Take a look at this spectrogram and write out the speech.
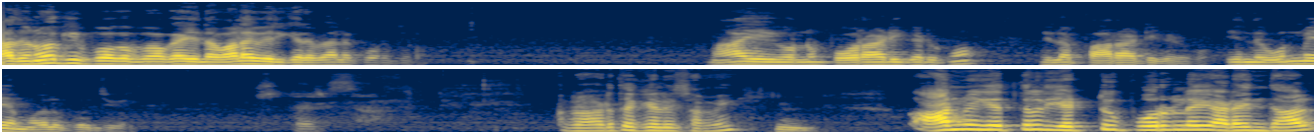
அதை நோக்கி போக போக இந்த வலை விரிக்கிற வேலை குறைஞ்சிடும் மாயை ஒன்றும் போராடி கெடுக்கும் இல்லை பாராட்டி கெடுக்கும். இந்த உண்மையை முதல்ல புரிஞ்சுக்கணும். சரி சார். அப்புறம் அடுத்த கேள்வி சாமி. ஆன்மீகத்தில் எட்டு பொருளை அடைந்தால்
